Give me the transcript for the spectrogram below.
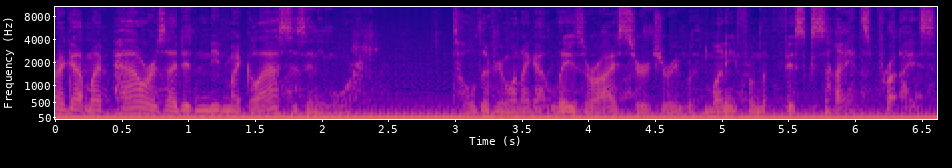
After I got my powers, I didn't need my glasses anymore. Told everyone I got laser eye surgery with money from the Fisk Science Prize.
